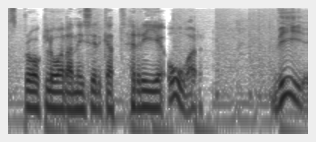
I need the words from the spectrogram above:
språklådan i cirka tre år. Vi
